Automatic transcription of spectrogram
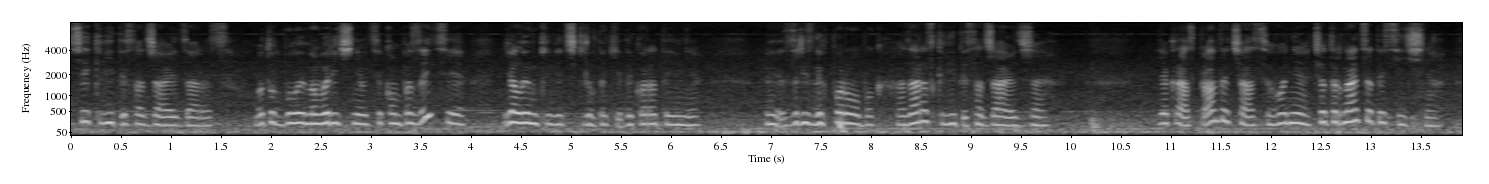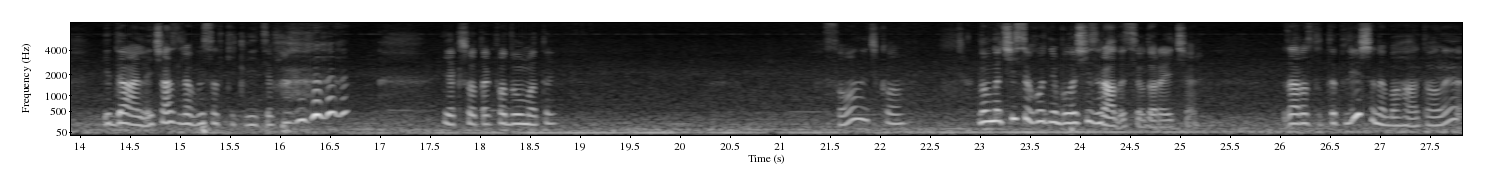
Ще й квіти саджають зараз. Бо тут були новорічні оці композиції, ялинки від шкіл такі декоративні, е, з різних поробок. А зараз квіти саджають вже. Якраз правда час. Сьогодні 14 січня. Ідеальний час для висадки квітів. Якщо так подумати. Сонечко. Ну, вночі сьогодні було 6 градусів, до речі. Зараз тут тепліше набагато, але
